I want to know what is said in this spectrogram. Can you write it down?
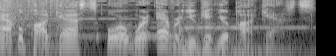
Apple Podcasts, or wherever you get your podcasts.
